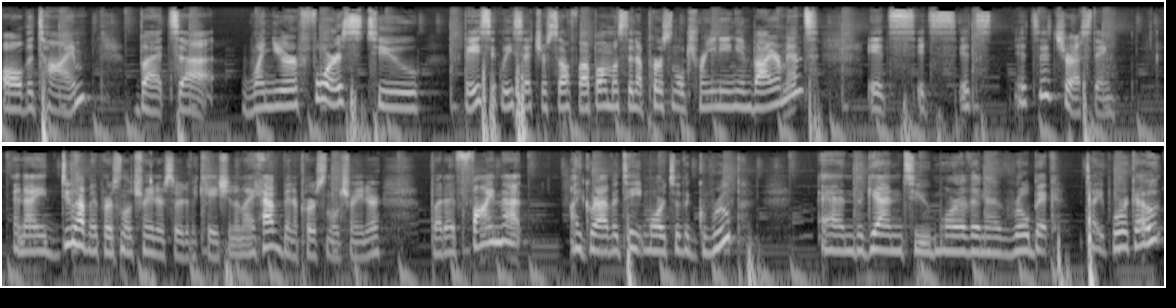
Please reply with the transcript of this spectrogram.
all the time, but uh, when you're forced to basically set yourself up almost in a personal training environment, it's it's it's it's interesting. And I do have my personal trainer certification, and I have been a personal trainer, but I find that I gravitate more to the group and again to more of an aerobic type workout.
